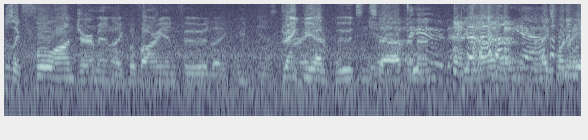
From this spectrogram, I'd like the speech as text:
just like full on German like Bavarian food. Like we drank great. beer out of boots and Yeah. stuff. and then, Dude. you know, and then Yeah. The next morning we were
